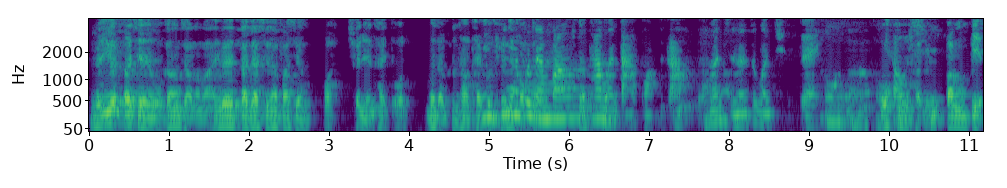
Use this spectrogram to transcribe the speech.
因为而且我刚刚讲了嘛，因为大家现在发现哇，全年太多了，不能不知道太多，你现在不能帮他们打广告，我们只能这么去对。超商超市很方便，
